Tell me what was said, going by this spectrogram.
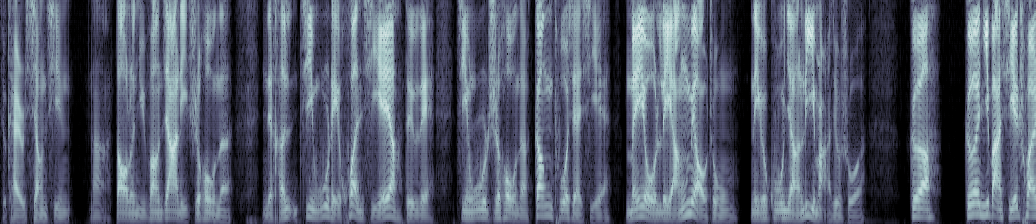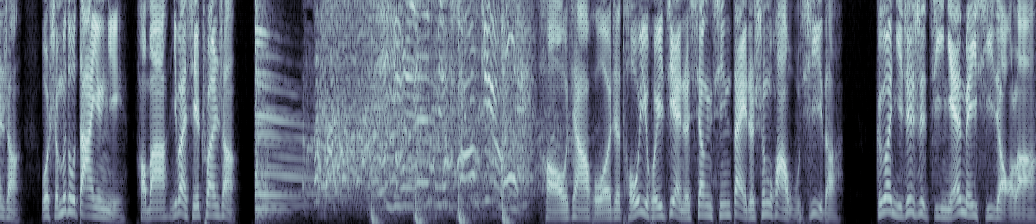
就开始相亲。啊，到了女方家里之后呢，你得很进屋得换鞋呀，对不对？进屋之后呢，刚脱下鞋，没有两秒钟。那个姑娘立马就说：“哥哥，你把鞋穿上，我什么都答应你，好吧？你把鞋穿上。”好家伙，这头一回见着相亲带着生化武器的，哥，你这是几年没洗脚了？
